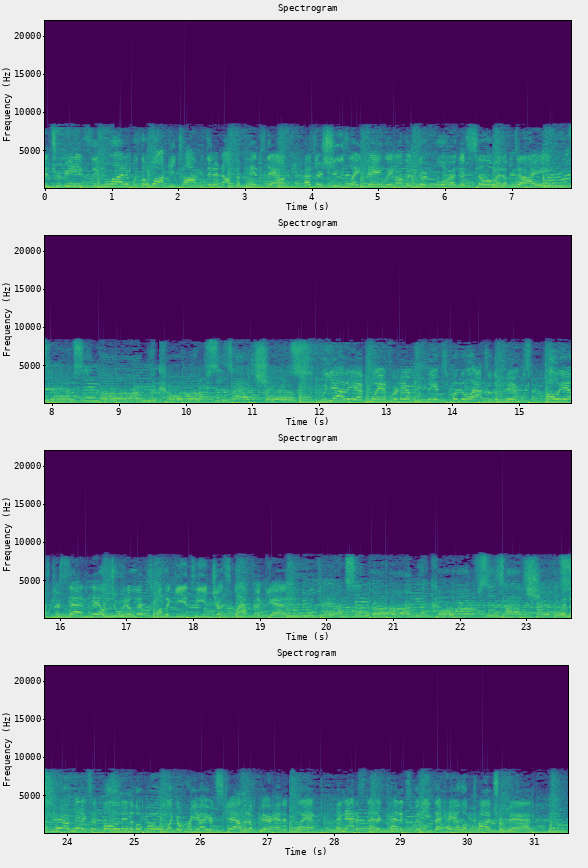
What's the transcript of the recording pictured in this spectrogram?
Intravenously collided was the walkie-talkie that had knocked the pins down as her shoes lay dangling on the dirt floor in the silhouette of dying. Dancing on the corpse's ashes. Well, yeah, they had plans for him. They had spun the last of the pimps. Polyester satin nail jewelry to lips while the guillotine just laughed again. Dancing on the corpse's ashes. And the paramedics had fallen into the wound like a rehired scab at a barehanded plant. An anesthetic penance beneath the contraband.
